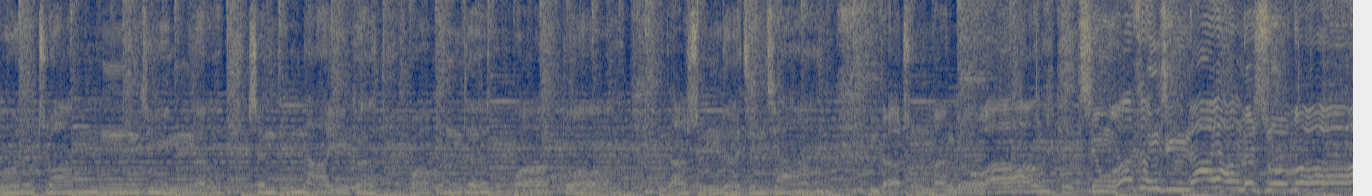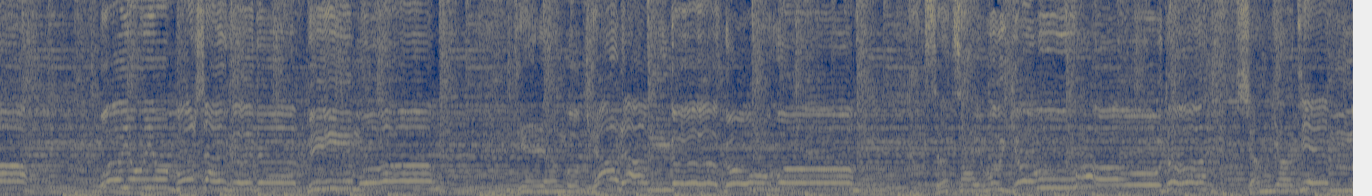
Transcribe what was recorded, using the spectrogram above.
我都装进了山顶那一个火红的花朵，大声的坚强，它充满渴望，像我曾经那样的说过。我拥有过山河的笔墨，点燃过漂亮的篝火，色彩我有。填满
